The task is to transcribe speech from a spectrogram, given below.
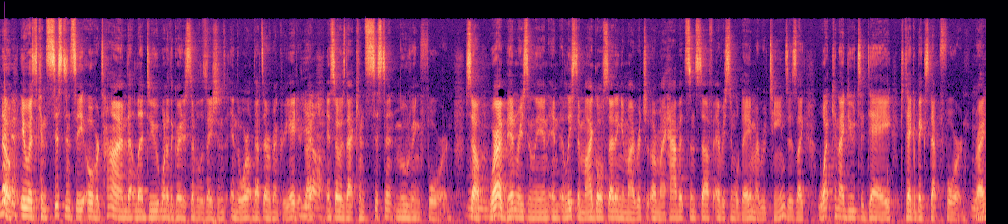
no, it was consistency over time that led to one of the greatest civilizations in the world that's ever been created, Yeah. right? And so is that consistent moving forward. So mm. where I've been recently, and, and at least in my goal setting and my rich or my habits and stuff every single day, my routines is like, what can I do today to take a big step forward, mm-hmm. right?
